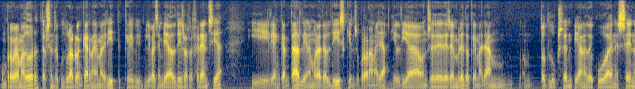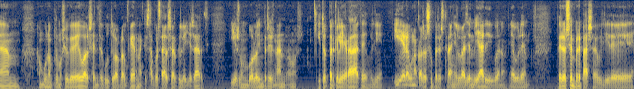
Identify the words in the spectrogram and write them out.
un programador del Centre Cultural Blanquerna de Madrid que li, li vaig enviar el disc, la referència, i li ha encantat, li ha enamorat el disc i ens ho programa allà. I el dia 11 de desembre toquem allà amb, amb tot luxe, en piano de cua en escena, amb, amb una promoció que deu al Centre Cultural Blanquerna, que està al costat del Cercle de les Arts. I és un bolo impressionant, vamos. I tot perquè li ha agradat, eh? Vull dir, I era una cosa super estranya, el vaig enviar i dic, bueno, ja veurem. Però sempre passa, vull dir, de,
